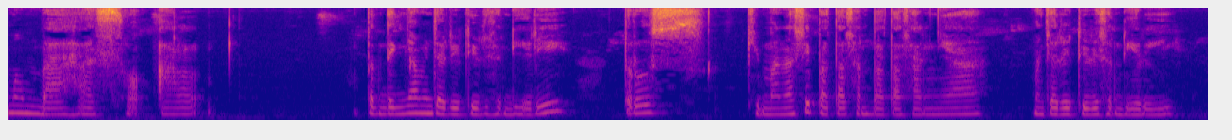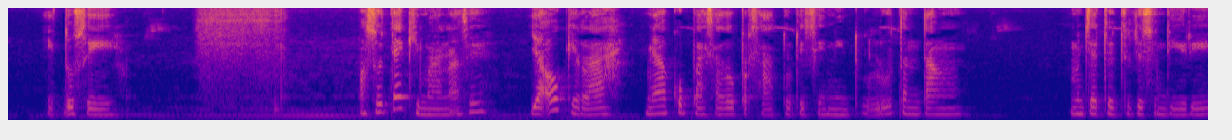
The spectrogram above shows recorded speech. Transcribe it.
membahas soal pentingnya menjadi diri sendiri terus gimana sih batasan-batasannya menjadi diri sendiri. Itu sih. Maksudnya gimana sih? Ya oke okay lah ini aku bahas satu persatu di sini dulu tentang menjadi diri sendiri.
